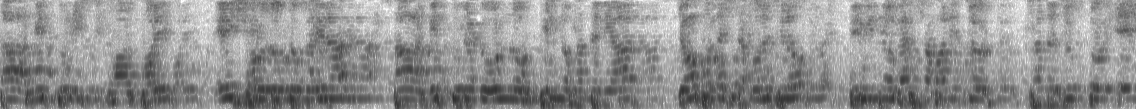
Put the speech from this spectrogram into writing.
তার মৃত্যু নিশ্চিত হওয়ার পরে এই ষড়যন্ত্রকারীরা তার মৃত্যুটাকে অন্য ভিন্ন খাতে নেওয়ার যে অপচেষ্টা করেছিল, বিভিন্ন ব্যবসা বাণিজ্যর সাথে যুক্ত এই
